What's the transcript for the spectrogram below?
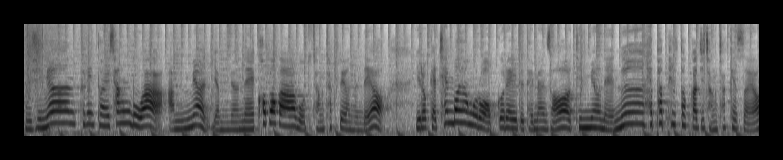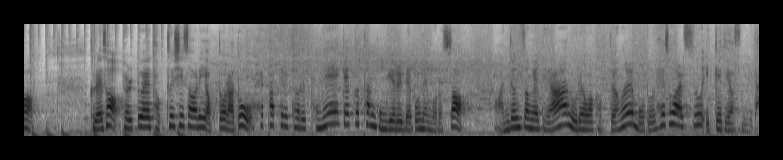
보시면 프린터의 상부와 앞면, 옆면에 커버가 모두 장착되었는데요. 이렇게 챔버형으로 업그레이드 되면서 뒷면에는 헤파 필터까지 장착했어요. 그래서 별도의 덕트 시설이 없더라도 헤파 필터를 통해 깨끗한 공기를 내보냄으로써 안전성에 대한 우려와 걱정을 모두 해소할 수 있게 되었습니다.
